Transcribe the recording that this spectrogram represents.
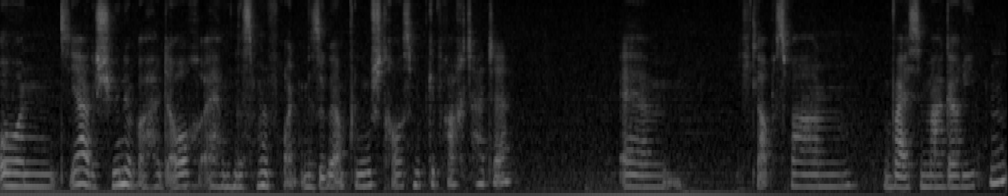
Und ja, das Schöne war halt auch, ähm, dass mein Freund mir sogar einen Blumenstrauß mitgebracht hatte. Ähm, ich glaube, es waren weiße Margariten.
